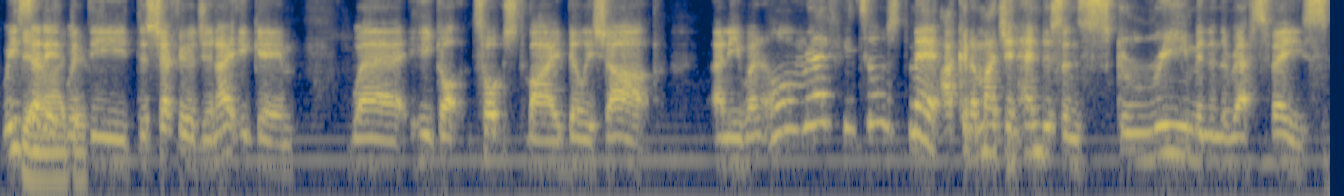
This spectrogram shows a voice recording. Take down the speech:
We said Yeah, it I with do. the, the Sheffield United game where he got touched by Billy Sharp and he went, Oh, ref, he touched me. I can imagine Henderson screaming in the ref's face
